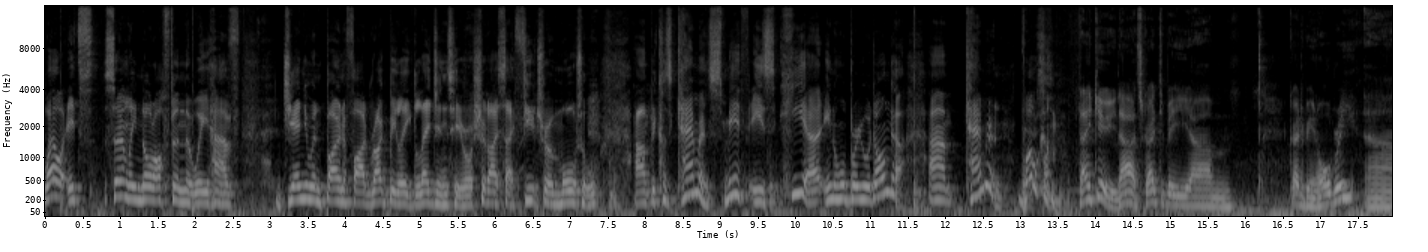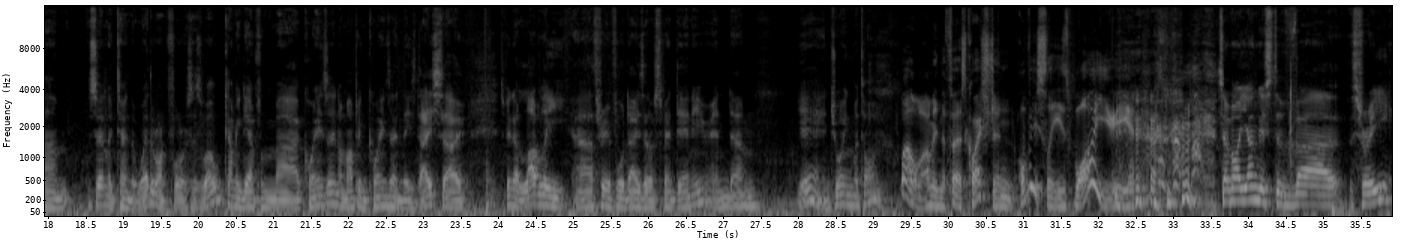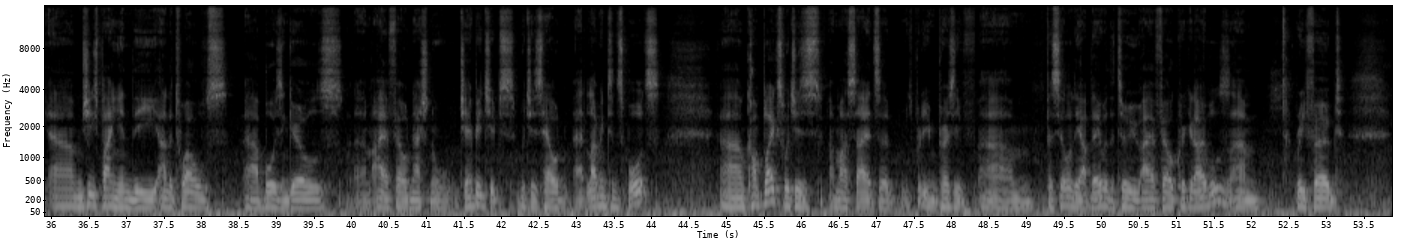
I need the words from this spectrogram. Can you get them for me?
Well, it's certainly not often that we have genuine bona fide rugby league legends here, or should I say future immortal, um, because Cameron Smith is here in Albury Wodonga. Um, Cameron, welcome. Thank you. No, it's great to be um, great to be in Albury. Um, certainly turned the weather on for us as well. Coming down from uh, Queensland, I'm up in Queensland these days, so it's been a lovely uh, three or four days that I've spent down here, and um, yeah, enjoying my time. Well, I mean, the first question obviously is why are you here? So my youngest of uh, three, um, she's playing in the under 12s. Uh, boys and girls um, AFL National Championships, which is held at Lavington Sports um, Complex, which is I must say it's a it's pretty impressive um, facility up there with the two AFL cricket ovals, um, refurbed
